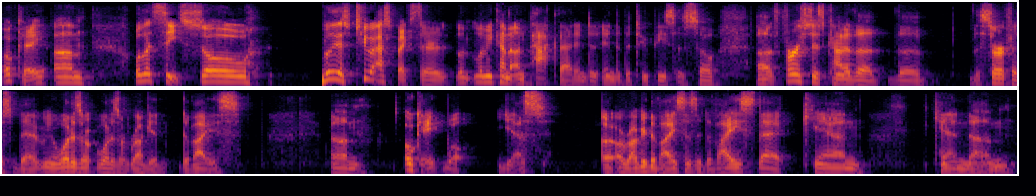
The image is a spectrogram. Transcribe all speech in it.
Okay. Um, well, let's see. So really there's two aspects there. Let, let me kind of unpack that into into the two pieces. So uh, first is kind of the the the surface bit. You know, what is a what is a rugged device? Um, okay. Well, yes, a, a, rugged device is a device that can can um,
